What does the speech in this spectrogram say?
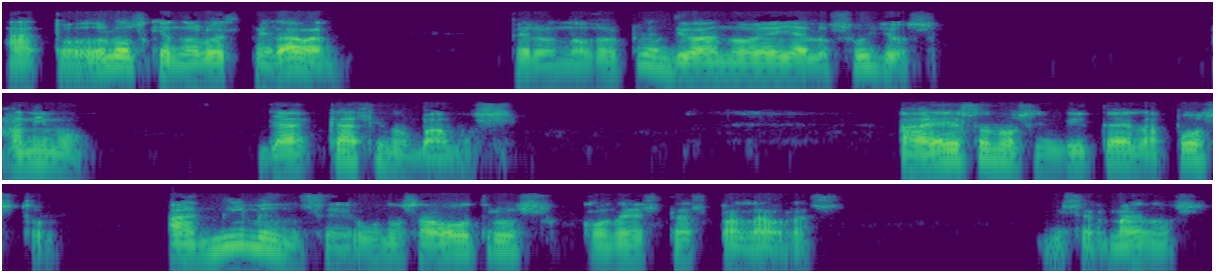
a todos los que no lo esperaban, pero no sorprendió a Noé y a los suyos. Ánimo, ya casi nos vamos. A eso nos invita el apóstol. Anímense unos a otros con estas palabras. Mis hermanos,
